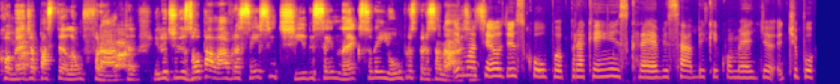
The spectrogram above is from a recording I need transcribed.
Comédia pastelão fraca. Ele utilizou palavras sem sentido e sem nexo nenhum pros E personagens. Matheus, desculpa, pra quem escreve, sabe que comédia, tipo,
